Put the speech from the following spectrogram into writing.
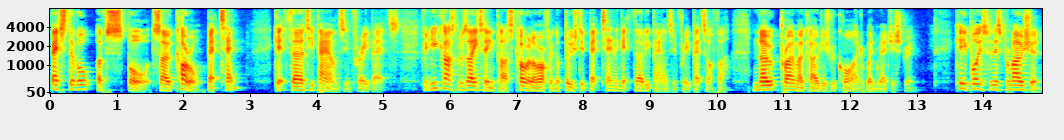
festival of sport. So, Coral, bet 10, get £30 in free bets. For new customers 18 plus, Coral are offering a boosted bet 10 and get £30 in free bets offer. No promo code is required when registering. Key points for this promotion.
